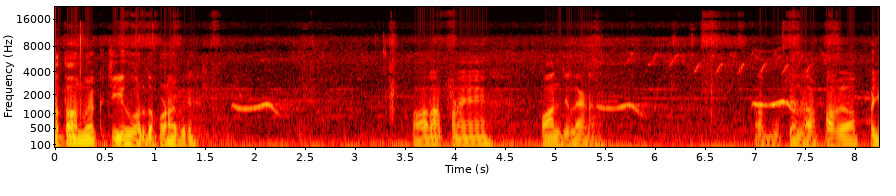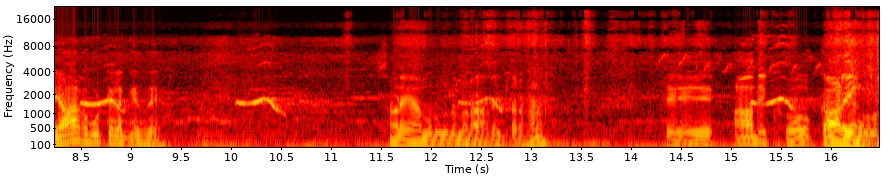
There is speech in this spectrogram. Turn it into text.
ਆ ਤੁਹਾਨੂੰ ਇੱਕ ਚੀਜ਼ ਹੋਰ ਦਿਖਾਉਣਾ ਵੀਰੇ। ਆਹ ਨਾ ਆਪਣੇ ਪੰਜ ਲੈਣਾ ਆ। ਬੂਟਿਆਂ ਦਾ ਆਪਾਂ 50 ਕੁ ਬੂਟੇ ਲੱਗੇ ਹੋਏ ਆ। ਅਮਰੂਦ ਮਰਾਦ ਇੱਧਰ, ਹਨਾ? ਤੇ ਆਹ ਦੇਖੋ ਕਾਲੇ ਅੰਗੂਰ।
